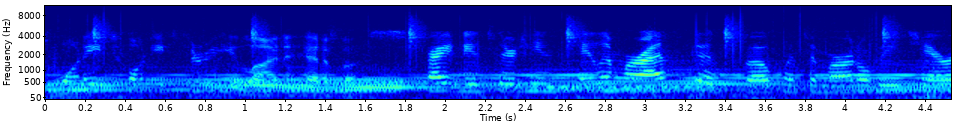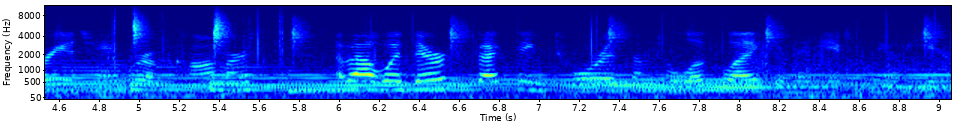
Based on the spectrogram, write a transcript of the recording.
2023 lying ahead of us. Right, News 13's Taylor Maresca spoke with the Myrtle Beach Area Chamber of Commerce about what they're expecting tourism to look like in the new year.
